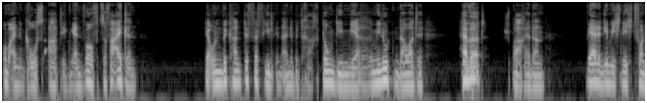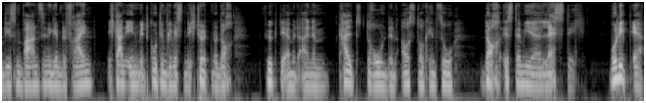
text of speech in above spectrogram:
um einen großartigen Entwurf zu vereiteln.« Der Unbekannte verfiel in eine Betrachtung, die mehrere Minuten dauerte. »Herr Wirt«, sprach er dann, »werdet ihr mich nicht von diesem Wahnsinnigen befreien? Ich kann ihn mit gutem Gewissen nicht töten, und doch«, fügte er mit einem kalt drohenden Ausdruck hinzu, »doch ist er mir lästig. Wo liegt er?«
